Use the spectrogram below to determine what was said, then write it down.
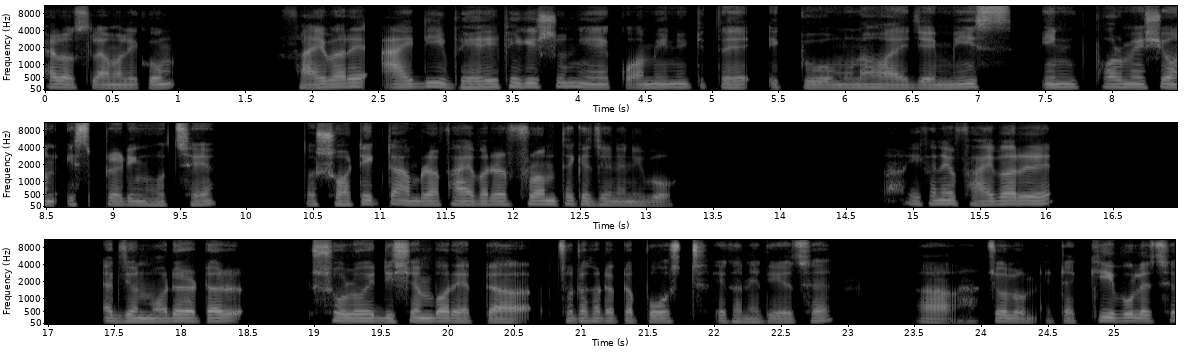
হ্যালো, আসসালামু আলাইকুম। ফাইবারে আইডি ভেরিফিকেশন নিয়ে কমিউনিটিতে একটু মনে হয় যে মিস ইনফরমেশন স্প্রেডিং হচ্ছে। তো সঠিকটা আমরা ফাইবারের ফ্রম থেকে জেনে নিব। এখানে ফাইবারে একজন মডারেটর ১৬ই ডিসেম্বরে একটা ছোটখাটো একটা পোস্ট এখানে দিয়েছে। চলুন এটা কি বলেছে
